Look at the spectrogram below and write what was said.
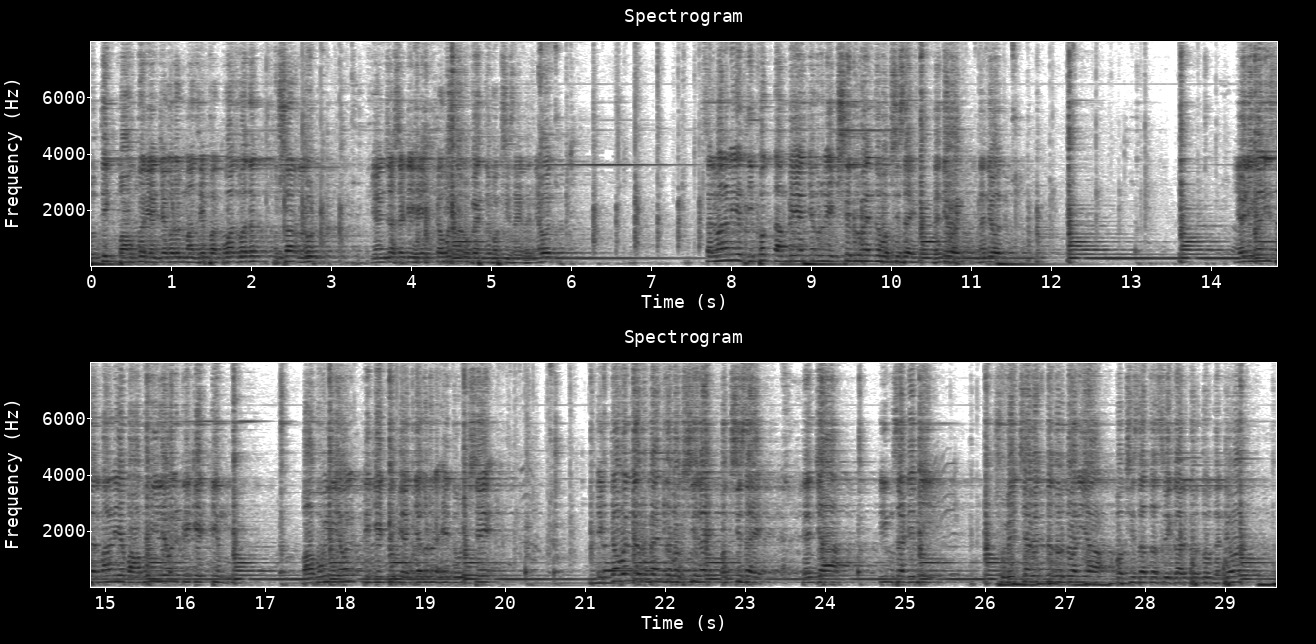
ऋतिक पावकर यांच्याकडून माझे पकवाजवादक तुषार लोट यांच्यासाठी हे एकावन्न रुपयांचं बक्षीस आहे. धन्यवाद. सन्माननीय दीपक तांबे यांच्याकडून एकशे रुपयांचं बक्षीस आहे. धन्यवाद धन्यवाद. या ठिकाणी सन्माननीय Babui level cricket team Babui level cricket team यांच्याकडून हे दोनशे एकावन्न रुपयांचं बक्षीस आहे बक्षीस आहे. त्यांच्या टीमसाठी मी शुभेच्छा व्यक्त करतो आणि या बक्षिसाचा स्वीकार करतो. धन्यवाद.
